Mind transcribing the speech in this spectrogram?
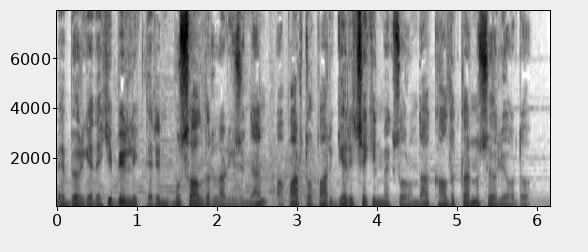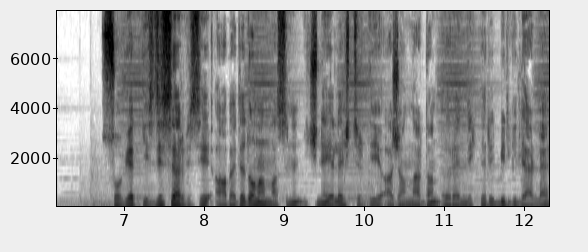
ve bölgedeki birliklerin bu saldırılar yüzünden apar topar geri çekilmek zorunda kaldıklarını söylüyordu. Sovyet gizli servisi ABD donanmasının içine yerleştirdiği ajanlardan öğrendikleri bilgilerle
